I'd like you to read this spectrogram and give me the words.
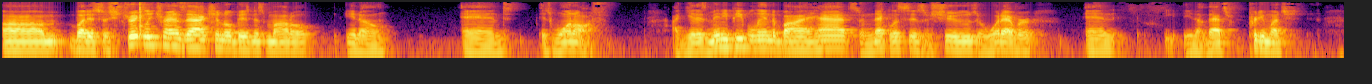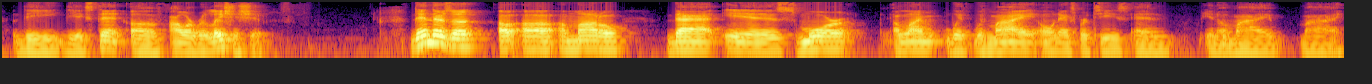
Um, but it's a strictly transactional business model, you know, and it's one off. I get as many people in to buy hats or necklaces or shoes or whatever. And, you know, that's pretty much the, the extent of our relationship. Then there's a, a, a model that is more aligned with, with my own expertise and, you know, my, my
